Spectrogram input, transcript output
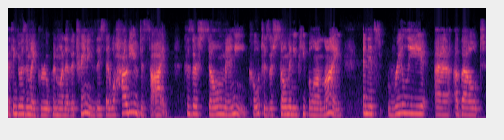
i think it was in my group in one of the trainings. They said well how do you decide? Because there's so many coaches there's so many people online and it's really uh, about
